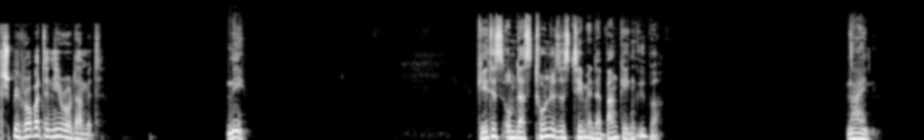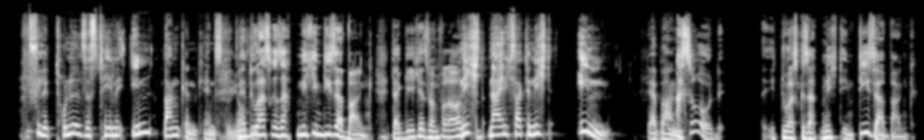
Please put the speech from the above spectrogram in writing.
Spielt Robert De Niro damit? Nee. Geht es um das Tunnelsystem in der Bank gegenüber? Nein. Wie viele Tunnelsysteme in Banken kennst du, Jochen? Ne, du hast gesagt, nicht in dieser Bank. Da gehe ich jetzt mal von aus. nicht, nein, ich sagte nicht in der Bank. Ach so, du hast gesagt, nicht in dieser Bank.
